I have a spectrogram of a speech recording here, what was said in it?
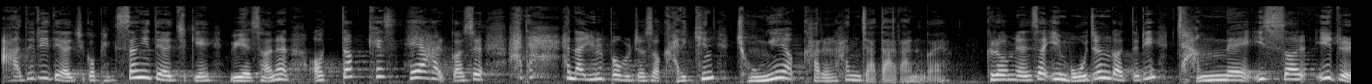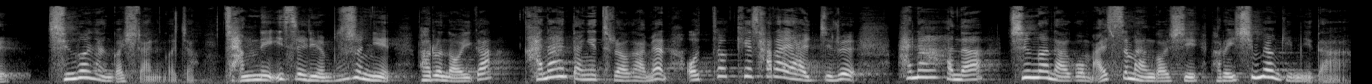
아들이 되어지고 백성이 되어지기 위해서는 어떻게 해야 할 것을 하나하나 율법을 줘서 가리킨 종의 역할을 한 자다라는 거예요. 그러면서 이 모든 것들이 장래에 있을 일을 증언한 것이라는 거죠. 장래에 있을 일, 무슨 일? 바로 너희가 가나안 땅에 들어가면 어떻게 살아야 할지를 하나하나 증언하고 말씀한 것이 바로 이 신명기입니다.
